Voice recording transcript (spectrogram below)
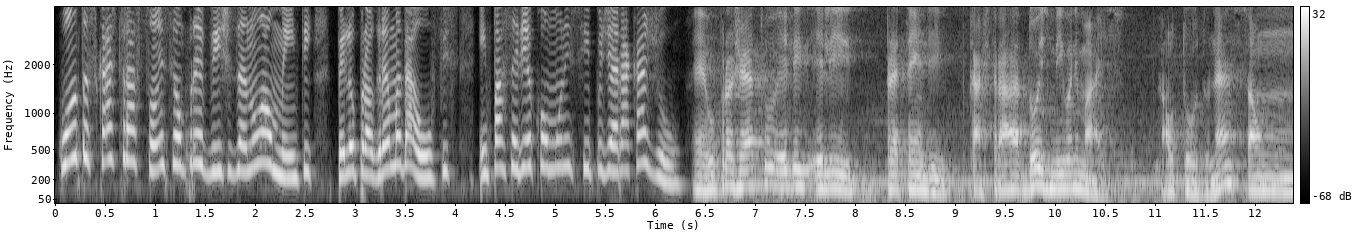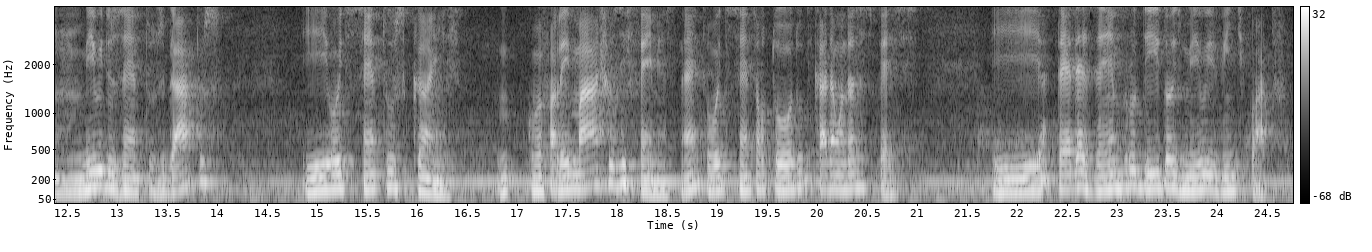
quantas castrações são previstas anualmente pelo programa da UFES em parceria com o município de Aracaju. É, o projeto ele, ele pretende castrar 2 mil animais ao todo, né? São 1.200 gatos e 800 cães, como eu falei, machos e fêmeas, né? Então 800 ao todo de cada uma das espécies. E até dezembro de 2024.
